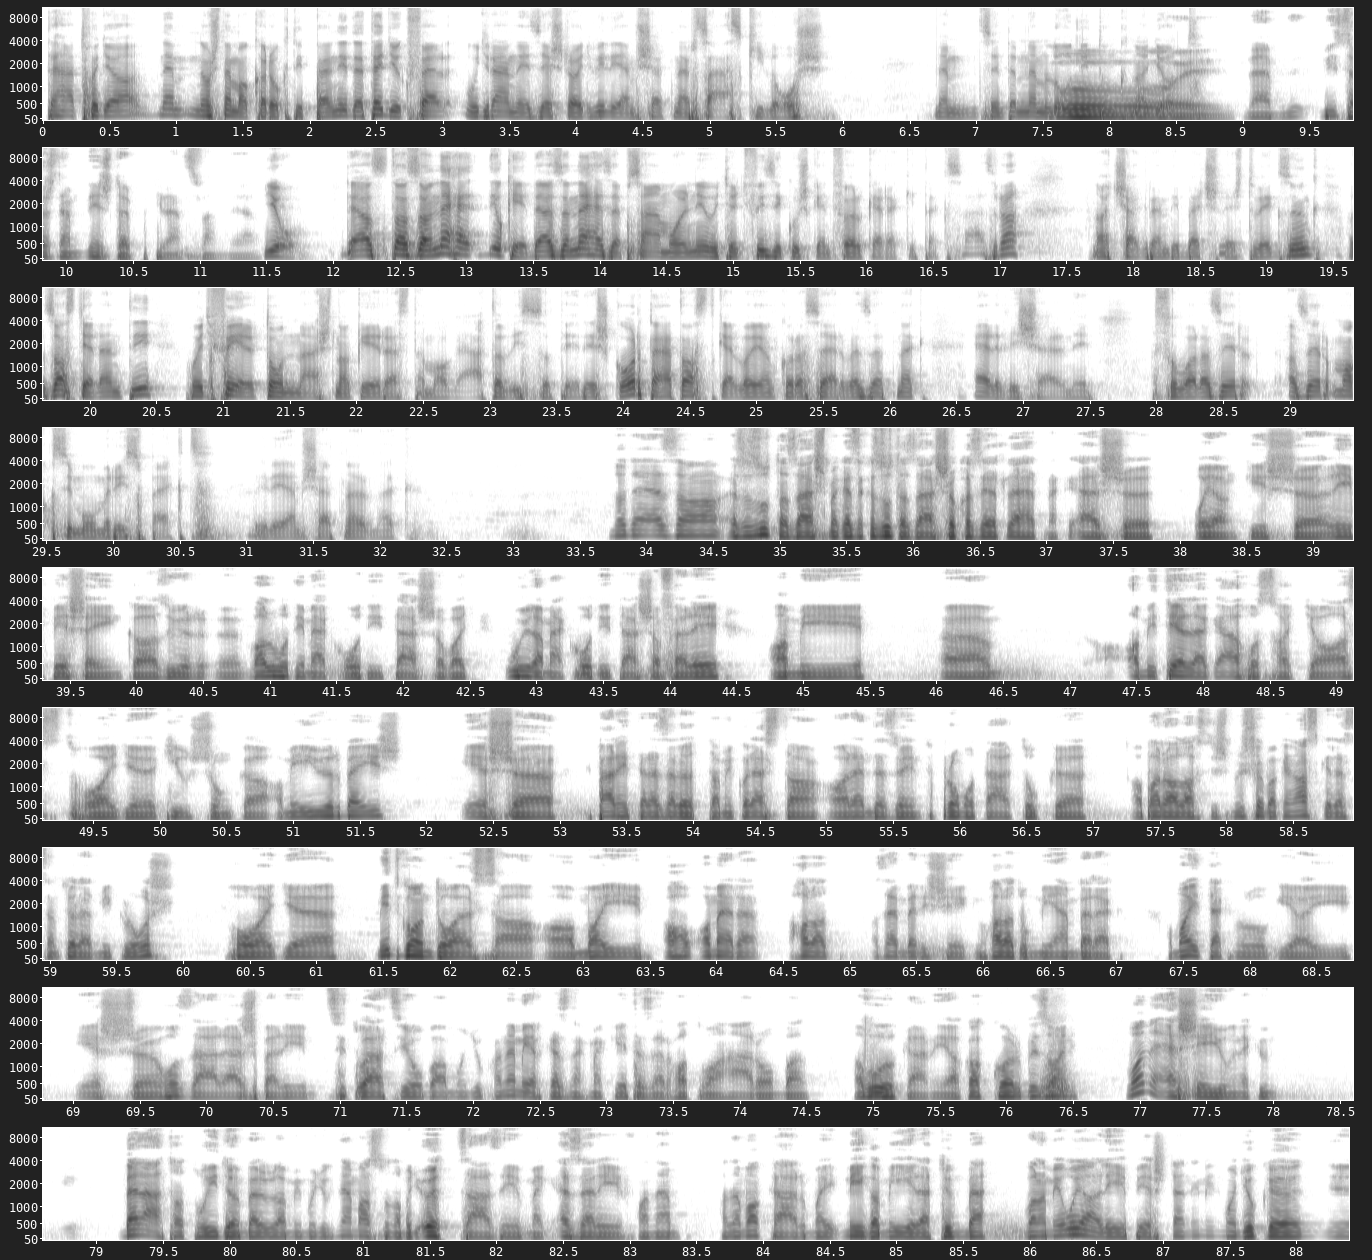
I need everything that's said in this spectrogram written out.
Tehát, hogy a, nem, most nem akarok tippelni, de tegyük fel úgy ránézésre, hogy William Shatner 100 kilós. Nem, szerintem nem lódítunk nagyot. Oly, Nem, biztos nem, nincs több 90-nél. Jó. De azt azzal, nehe, okay, de azzal nehezebb számolni, úgyhogy fizikusként fölkerekítek százra, nagyságrendi becslést végzünk, az azt jelenti, hogy fél tonnásnak érezte magát a visszatéréskor, tehát azt kell olyankor a szervezetnek elviselni. Szóval azért, azért maximum respect William Shatnernek. No de ez, a, ez az utazás, meg ezek az utazások azért lehetnek első olyan kis lépéseink az űr valódi meghódítása, vagy újra meghódítása felé, ami, ami tényleg elhozhatja azt, hogy kiussunk a, a mély űrbe is, és pár héttel ezelőtt, amikor ezt a, a rendezvényt promotáltuk a Parallaxis műsorban, én azt kérdeztem tőled, Miklós, hogy mit gondolsz a, a mai, a, amerre halad az emberiség, haladunk mi emberek, a mai technológiai és hozzáállásbeli szituációban, mondjuk, ha nem érkeznek meg 2063-ban a vulkániak, akkor bizony van-e esélyünk nekünk belátható időn belül, ami mondjuk nem azt mondom, hogy 500 év, meg 1000 év, hanem, hanem akár még a mi életünkben valami olyan lépést tenni, mint mondjuk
